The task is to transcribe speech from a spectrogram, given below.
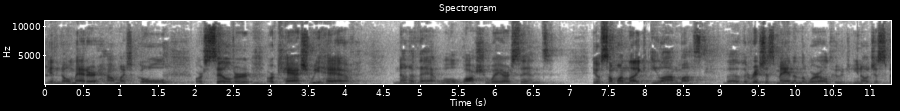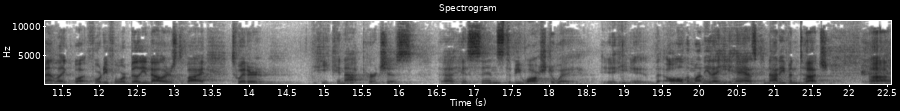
And no matter how much gold or silver or cash we have, none of that will wash away our sins. You know, someone like Elon Musk, the, the richest man in the world who, you know, just spent like, what, $44 billion to buy Twitter, he cannot purchase uh, his sins to be washed away. He, all the money that he has cannot even touch uh,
